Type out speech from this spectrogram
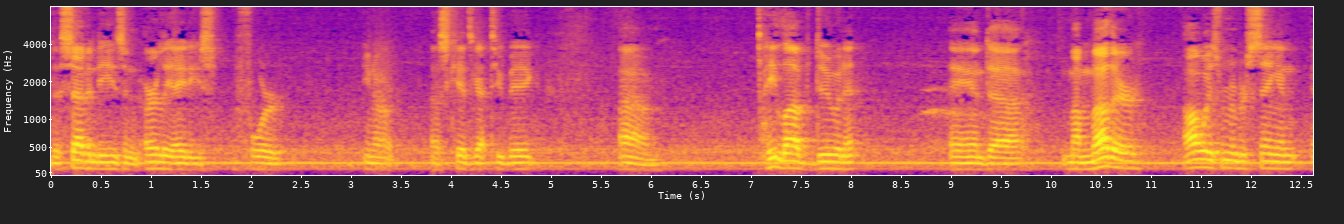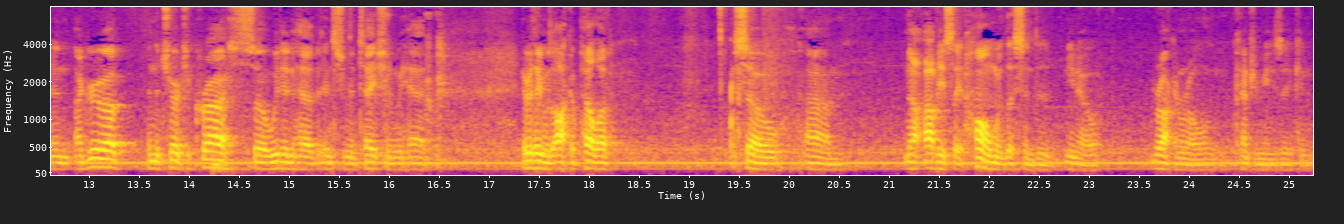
the '70s and early '80s before, you know, us kids got too big. Um, he loved doing it, and uh, my mother always remember singing. And I grew up in the Church of Christ, so we didn't have instrumentation. We had everything was a cappella. So um, now, obviously, at home we listened to you know rock and roll and country music and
